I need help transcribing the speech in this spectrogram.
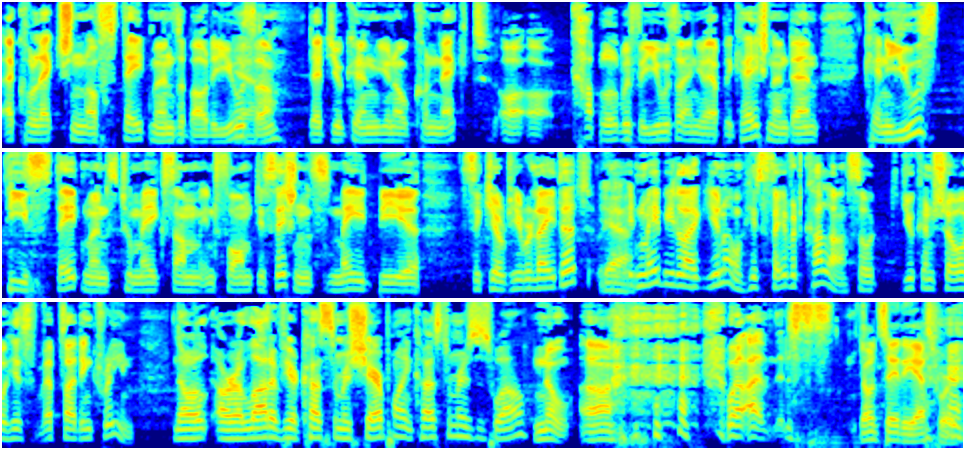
a collection of statements about a user Yeah. that you can, you know, connect or, or couple with a user in your application and then can use these statements to make some informed decisions. May it be uh, security related. Yeah. It may be like, you know, his favorite color. So you can show his website in green. no, are a lot of your customers SharePoint customers as well? No. Uh, well, I, s- Don't say the S word.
